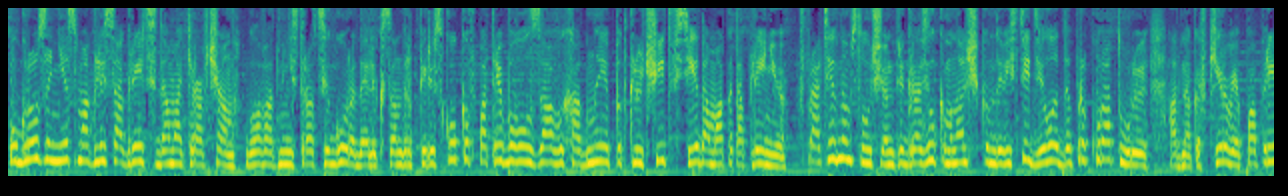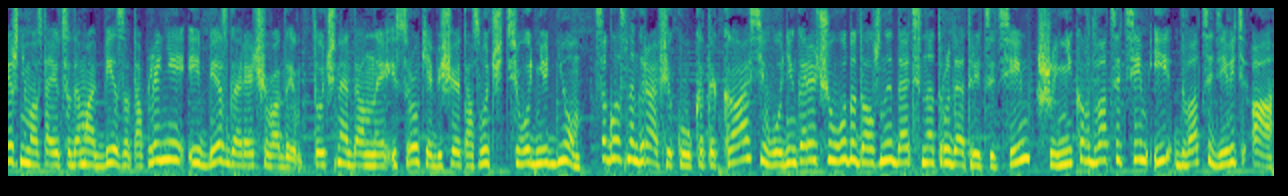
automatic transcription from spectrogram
Угрозы не смогли согреть дома кировчан. Глава администрации города Александр Перескоков потребовал за выходные подключить все дома к отоплению. В противном случае он пригрозил коммунальщикам довести дело до прокуратуры. Однако в Кирове по-прежнему остаются дома без отопления и без горячей воды. Точные данные и сроки обещают озвучить сегодня днем. Согласно графику КТК, сегодня горячую воду должны дать на труда 37, Шинников 27 и 29А.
